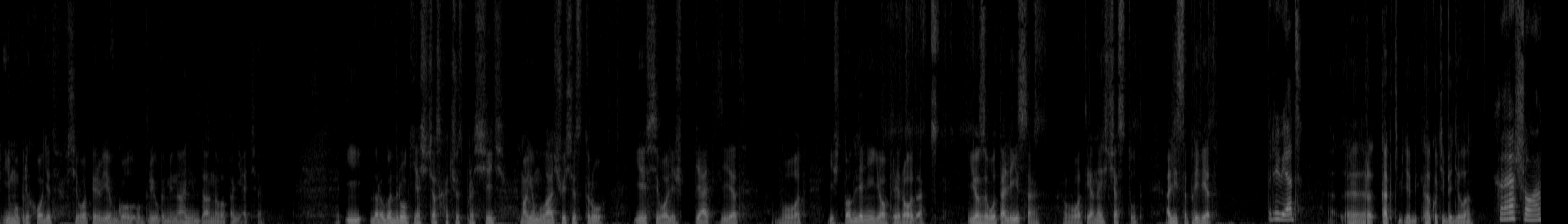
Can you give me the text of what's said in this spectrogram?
ему приходит всего первее в голову при упоминании данного понятия. И, дорогой друг, я сейчас хочу спросить мою младшую сестру. Ей всего лишь пять лет. Вот. И что для нее природа? Ее зовут Алиса. Вот. И она сейчас тут. Алиса, привет. Привет. Э, как, тебе, как у тебя дела? Хорошо.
